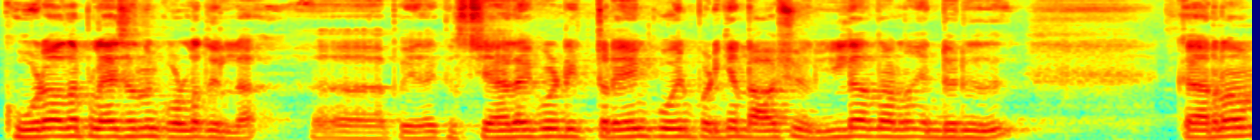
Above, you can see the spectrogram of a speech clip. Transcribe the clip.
കൂടെ വന്ന പ്ലേസ് ഒന്നും കൊള്ളത്തില്ല. അപ്പോൾ പിന്നെ ക്രിസ്ത്യാനോയ്ക്ക് വേണ്ടി ഇത്രയും കോയിൻ പഠിക്കേണ്ട ആവശ്യമില്ല എന്നാണ് എന്റെ ഒരു ഇത്. കാരണം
